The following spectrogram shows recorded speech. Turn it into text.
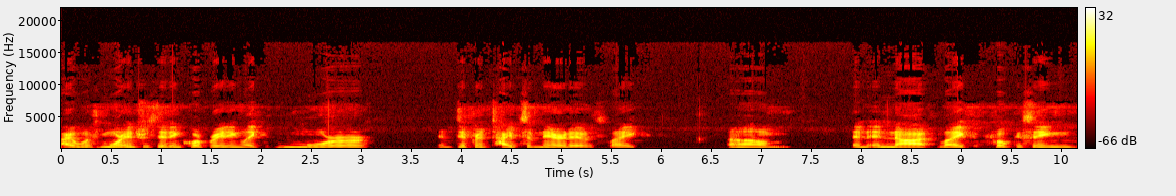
I was more interested in incorporating like more different types of narratives, like um, and and not like focusing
